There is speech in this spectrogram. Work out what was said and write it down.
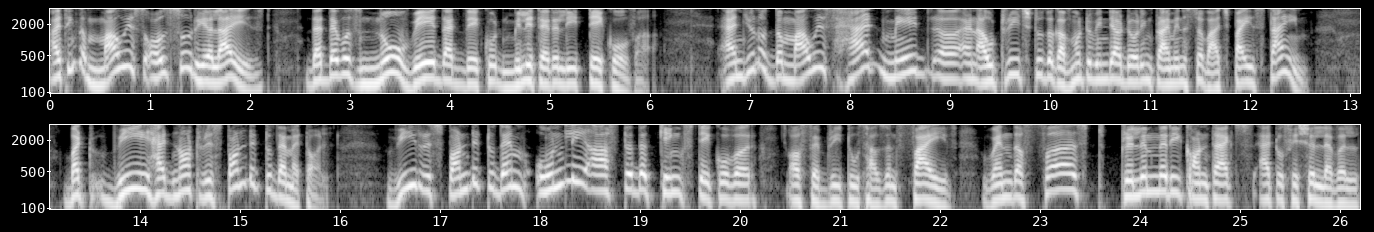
I think the Maoists also realized that there was no way that they could militarily take over. And you know, the Maoists had made uh, an outreach to the government of India during Prime Minister Vajpayee's time, but we had not responded to them at all. We responded to them only after the king's takeover of February 2005, when the first preliminary contacts at official level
